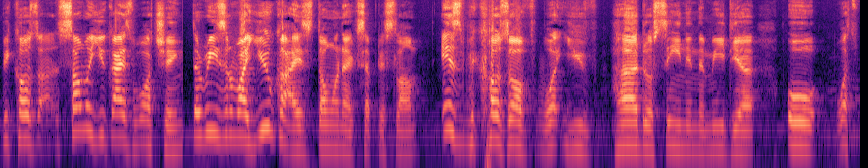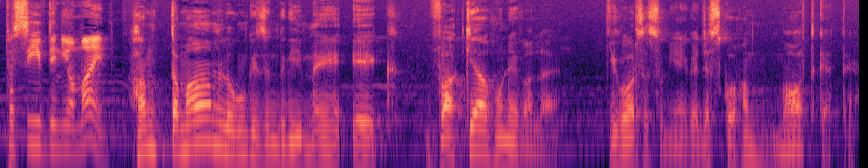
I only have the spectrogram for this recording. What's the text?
Because uh, some of you guys watching, the reason why you guys don't want to accept Islam is because of what you've heard or seen in the media ہم تمام لوگوں کی زندگی میں ایک واقعہ ہونے والا ہے. یہ غور سے سنیے گا جس کو ہم موت کہتے ہیں.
